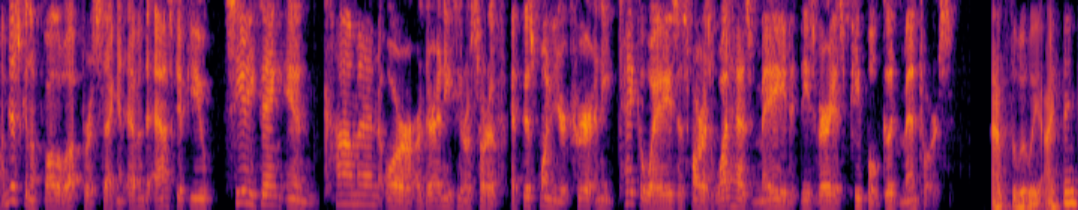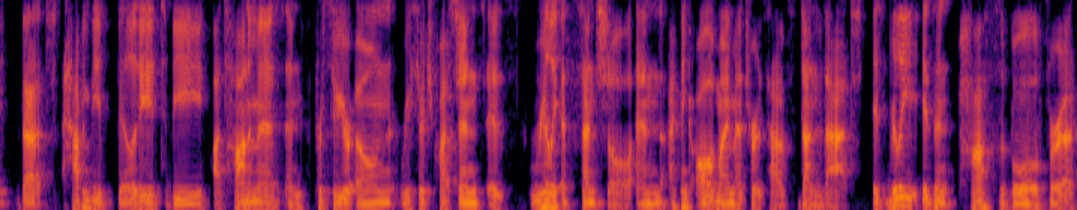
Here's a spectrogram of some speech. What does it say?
I'm just going to follow up for a second, Evan, to ask if you see anything in common or are there any, you know, sort of at this point in your career, any takeaways as far as what has made these various people good mentors? Absolutely. I think that having the ability to be autonomous and pursue your own research questions is really essential. And I think all of my mentors have done that. It really isn't possible for a,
